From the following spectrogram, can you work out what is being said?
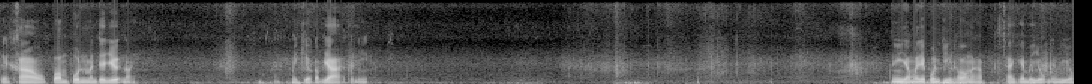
แต่ข้าวปลอมปนมันจะเยอะหน่อย ไม่เกี่ยวกับหญ้าตัวนี้ นี่ยังไม่ได้พ่นกิ่งทองนะครับ ใช้แค่ใบหยกอย่างเดียว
